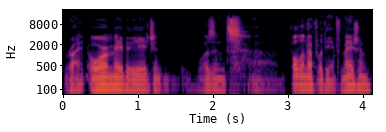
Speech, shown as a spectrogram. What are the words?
Right. Or maybe the agent wasn't um, full enough with the information.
